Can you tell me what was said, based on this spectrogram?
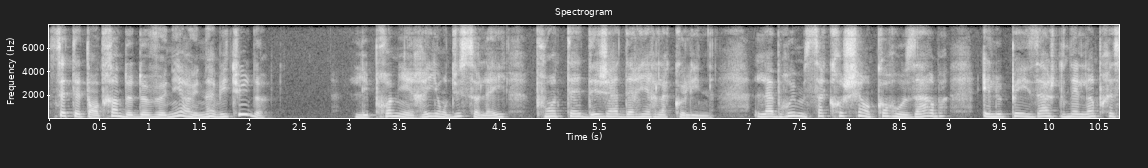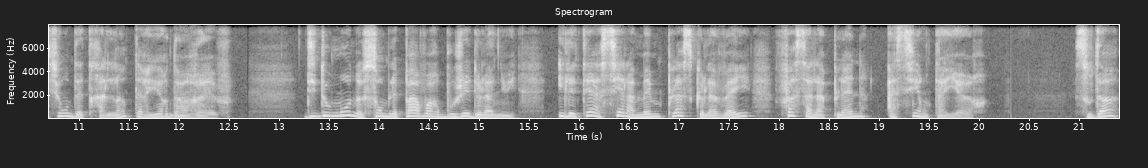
c'était en train de devenir une habitude. Les premiers rayons du soleil pointaient déjà derrière la colline. La brume s'accrochait encore aux arbres et le paysage donnait l'impression d'être à l'intérieur d'un rêve. Didoumo ne semblait pas avoir bougé de la nuit. Il était assis à la même place que la veille, face à la plaine, assis en tailleur. Soudain,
